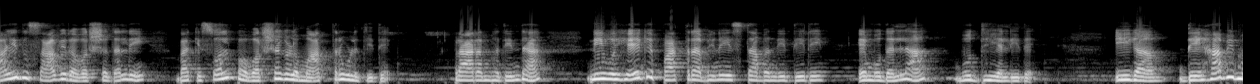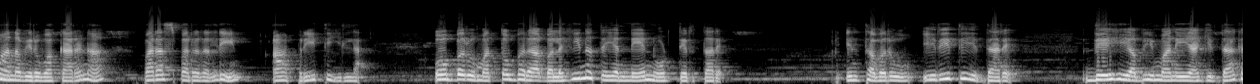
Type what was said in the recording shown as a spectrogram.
ಐದು ಸಾವಿರ ವರ್ಷದಲ್ಲಿ ಬಾಕಿ ಸ್ವಲ್ಪ ವರ್ಷಗಳು ಮಾತ್ರ ಉಳಿದಿದೆ. ಪ್ರಾರಂಭದಿಂದ ನೀವು ಹೇಗೆ ಪಾತ್ರ ಅಭಿನಯಿಸ್ತಾ ಬಂದಿದ್ದೀರಿ ಎಂಬುದೆಲ್ಲ ಬುದ್ಧಿಯಲ್ಲಿದೆ. ಈಗ ದೇಹಾಭಿಮಾನವಿರುವ ಕಾರಣ ಪರಸ್ಪರರಲ್ಲಿ ಆ ಪ್ರೀತಿ ಇಲ್ಲ. ಒಬ್ಬರು ಮತ್ತೊಬ್ಬರ ಬಲಹೀನತೆಯನ್ನೇ ನೋಡ್ತಿರ್ತಾರೆ. ಇಂಥವರು ಈ ರೀತಿ ಇದ್ದಾರೆ. ದೇಹಿ ಅಭಿಮಾನಿಯಾಗಿದ್ದಾಗ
